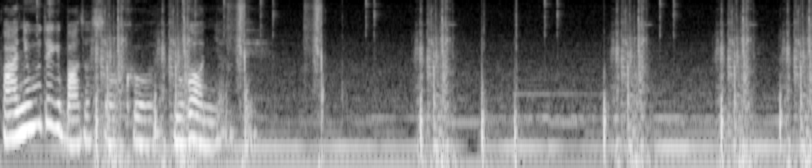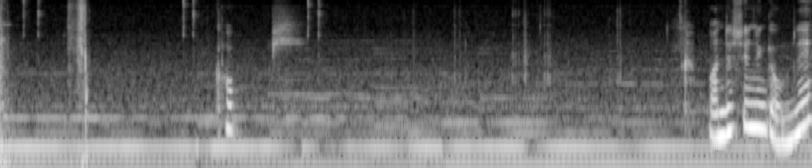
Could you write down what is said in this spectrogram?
많이 후대기 맞았어 그 누가 언니한테 커피 만들 수 있는 게 없네?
